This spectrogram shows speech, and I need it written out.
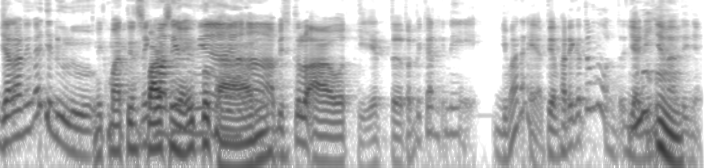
jalanin aja dulu. Nikmatin sparksnya itu kan. Ah, Habis itu lo out gitu. Tapi kan ini gimana ya? Tiap hari ketemu jadinya Mm-mm. nantinya.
